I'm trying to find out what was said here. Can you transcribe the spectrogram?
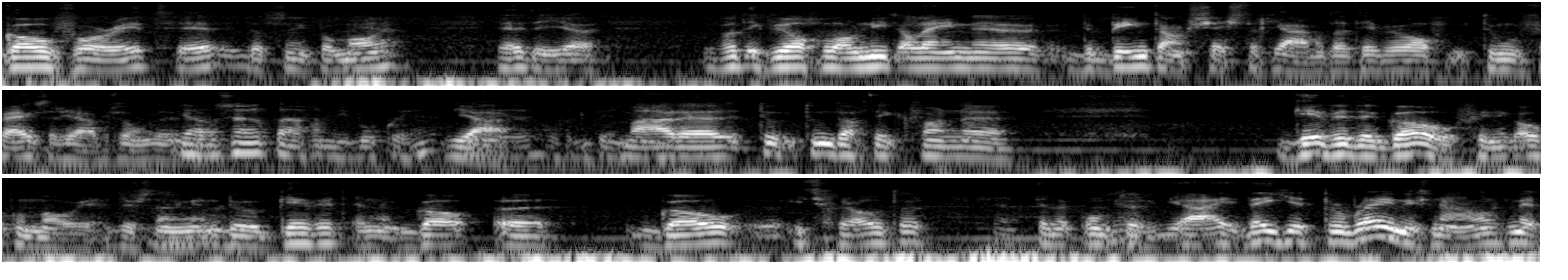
Go For It. Hè? Dat vind ik wel mooi. Hè, dat je- want ik wil gewoon niet alleen eh, de Bintang 60 jaar, want dat hebben we al toen we 50 jaar bestonden. Ja, er zijn een paar van die boeken, hè? Ja. Die, over de band. Maar toen, toen dacht ik van Give It A Go vind ik ook een mooie. Dus dan doe ik Give It en Go, eh, go eh, iets groter. Ja. En dan komt er, ja, weet je, het probleem is namelijk met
